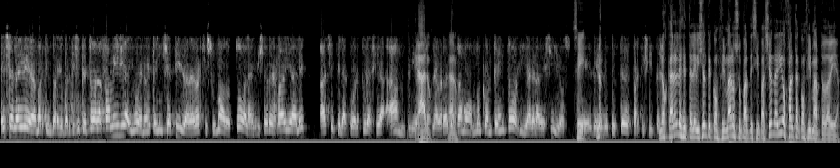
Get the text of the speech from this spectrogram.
Esa es la idea, Martín, para que participe toda la familia y bueno, esta iniciativa de haberse sumado todas las emisoras radiales hace que la cobertura sea amplia. Claro, la verdad que estamos muy contentos y agradecidos de, que ustedes participen. ¿Los canales de televisión te confirmaron su participación, Darío, o falta confirmar todavía?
